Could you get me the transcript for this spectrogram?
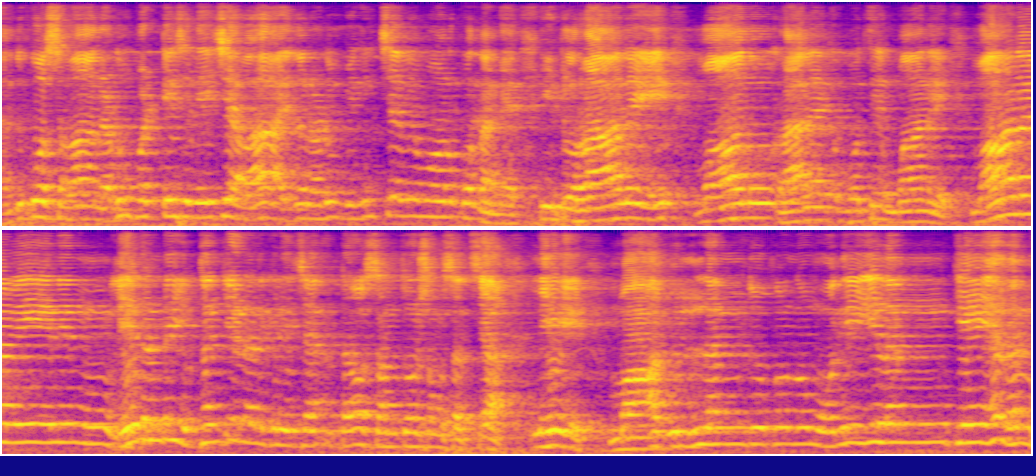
అందుకోసమా? నడుము పట్టేసి లేచావా? ఏదో నడుము బిగించావేమో అనుకున్నాను ఇటు రాలే మాను రాలేకపోతే మానే. మానవే నేను. లేదంటే యుద్ధం చేయడానికి లేచానంటావు సంతోషం సత్య. లే మా మునీలంకేలం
